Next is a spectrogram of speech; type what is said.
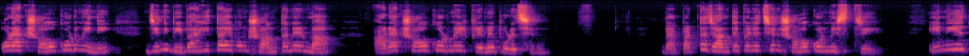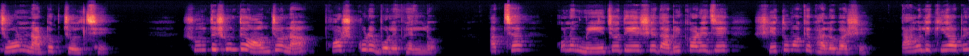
ওর এক সহকর্মিনী, যিনি বিবাহিতা এবং সন্তানের মা, আর এক সহকর্মীর প্রেমে পড়েছেন। ব্যাপারটা জানতে পেরেছেন সহকর্মী স্ত্রী। এ নিয়ে জোর নাটক চলছে। শুনতে শুনতে অঞ্জনা ফস করে বলে ফেলল আচ্ছা কোনো মেয়ে যদি এসে দাবি করে যে সে তোমাকে ভালোবাসে, তাহলে কি হবে?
